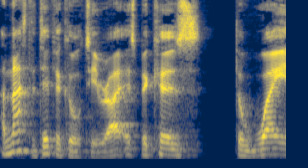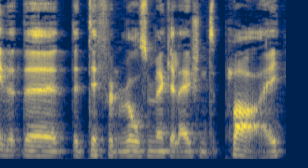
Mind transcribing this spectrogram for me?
And that's the difficulty, right? It's because the way that the, the different rules and regulations apply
